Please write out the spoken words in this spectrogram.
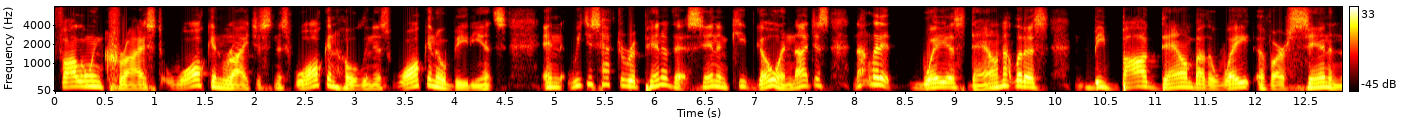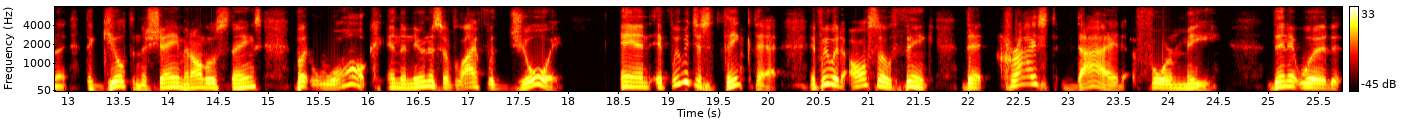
following Christ, walk in righteousness, walk in holiness, walk in obedience. And we just have to repent of that sin and keep going, not just, not let it weigh us down, not let us be bogged down by the weight of our sin and the, the guilt and the shame and all those things, but walk in the newness of life with joy and if we would just think that, if we would also think that Christ died for me, then it would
